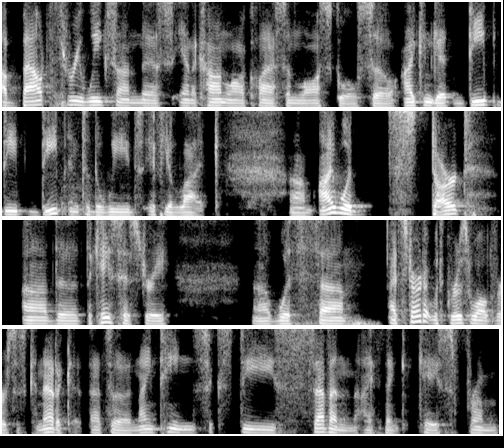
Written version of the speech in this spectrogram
about three weeks on this in a con law class in law school. So I can get deep, deep, deep into the weeds if you like. Um, I would start uh, the the case history uh, with um, I'd start it with Griswold versus Connecticut. That's a 1967, I think, case from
